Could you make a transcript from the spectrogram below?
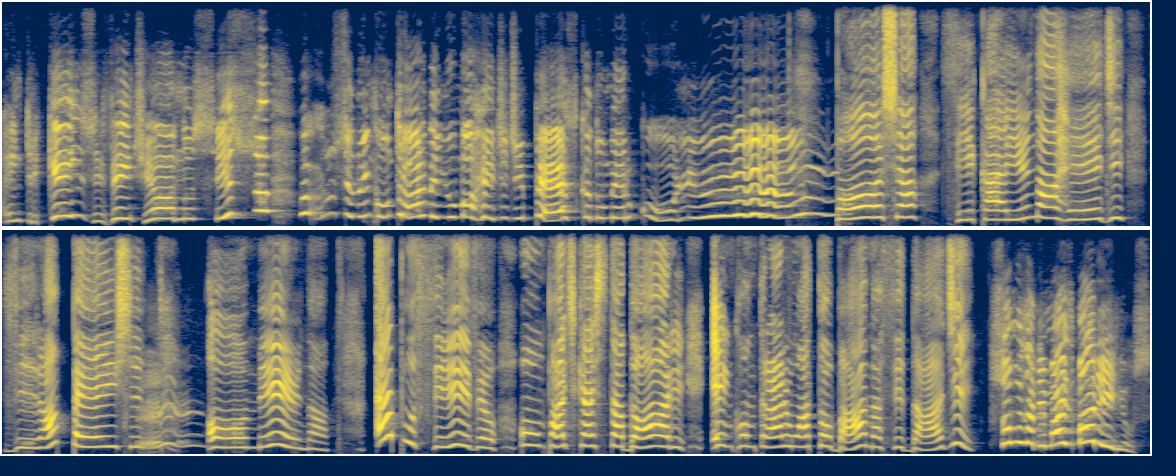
Entre 15 e 20 anos, isso se não encontrar nenhuma rede de pesca no mergulho. Poxa, se cair na rede, vira peixe. Ô, Mirna, é possível um podcastador encontrar um atobá na cidade? Somos animais marinhos,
